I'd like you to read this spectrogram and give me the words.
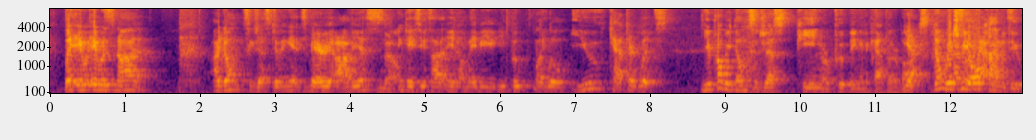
but it, it was not. I don't suggest doing it. It's very obvious. No. In case you thought, you know, maybe you poop like little You cat turtlets. you probably don't suggest peeing or pooping in a cat litter box. Yes, don't which we all kind of do.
